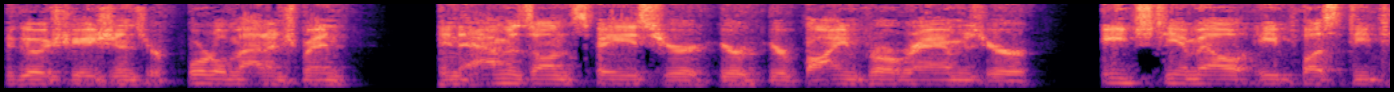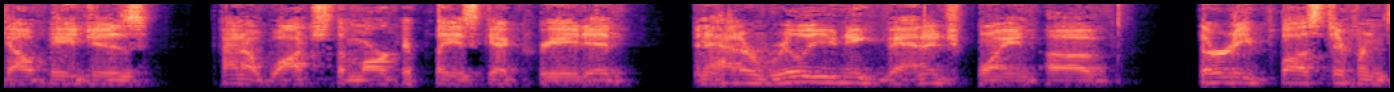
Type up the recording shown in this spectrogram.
negotiations, your portal management in Amazon space, your your your buying programs, your HTML A plus detail pages, kind of watched the marketplace get created, and had a really unique vantage point of 30 plus different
